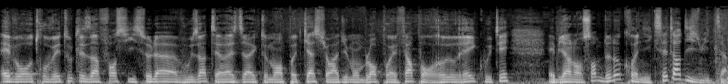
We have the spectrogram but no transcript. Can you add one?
Et vous retrouvez toutes les infos si cela vous intéresse directement en podcast sur radiomontblanc.fr pour réécouter eh bien l'ensemble de nos chroniques. 7h18.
